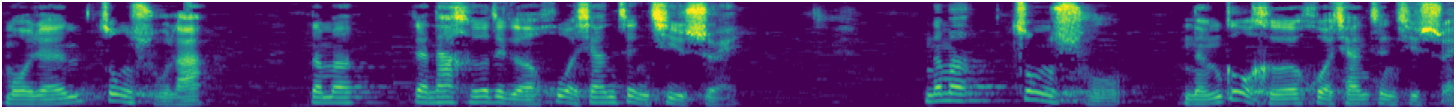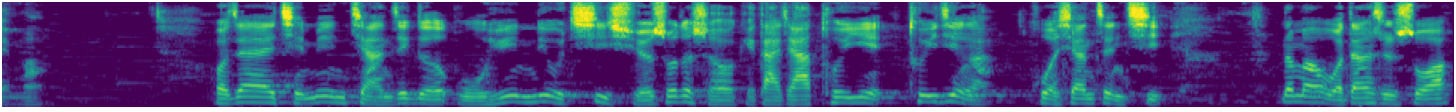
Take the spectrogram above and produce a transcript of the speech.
某人中暑了，那么让他喝这个藿香正气水。那么中暑。能够喝藿香正气水吗？我在前面讲这个五运六气学说的时候，给大家推荐推荐啊藿香正气。那么我当时说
